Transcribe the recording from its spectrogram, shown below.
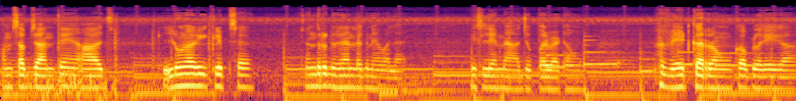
हम सब जानते हैं, आज लूनर इक्लिप्स है, चंद्र ग्रहण लगने वाला है। इसलिए मैं आज ऊपर बैठा हूँ। वेट कर रहा हूँ कब लगेगा।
